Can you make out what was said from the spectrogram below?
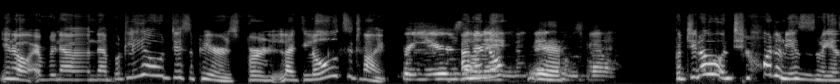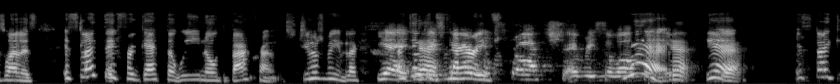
you know, every now and then. But Leo disappears for like loads of time. For years And on I know- end, and then Yeah. comes back. But you know, do you know what amuses me as well is it's like they forget that we know the background. Do you know what I mean? Like, Yeah, I think they it's very- from scratch every so often. Yeah. yeah yeah, yeah it's like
